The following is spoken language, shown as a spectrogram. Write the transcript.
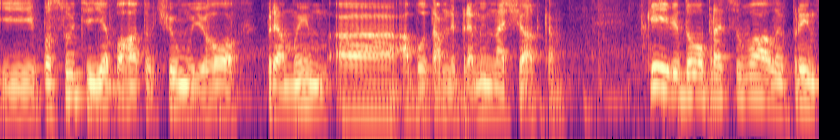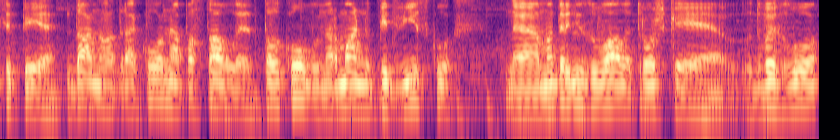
І по суті є багато в чому його прямим а, або там непрямим нащадкам. В Києві доопрацювали в принципі даного дракона, поставили толкову нормальну підвіску, е, модернізували трошки двигло,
